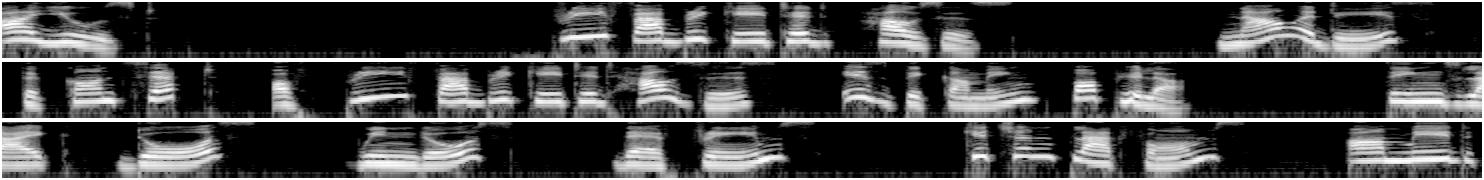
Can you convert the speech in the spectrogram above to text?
are used. Prefabricated houses. Nowadays, the concept of prefabricated houses is becoming popular. Things like doors, windows, their frames, kitchen platforms, are made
